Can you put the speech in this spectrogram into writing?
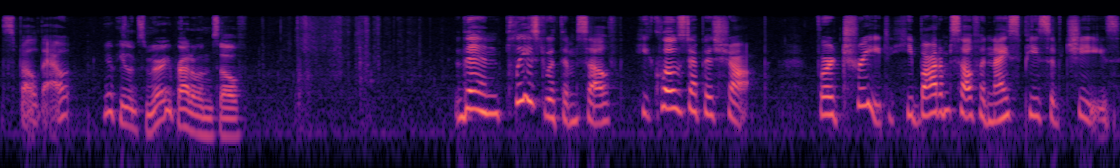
spelled out. Yep, he looks very proud of himself. Then, pleased with himself, he closed up his shop. For a treat, he bought himself a nice piece of cheese,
